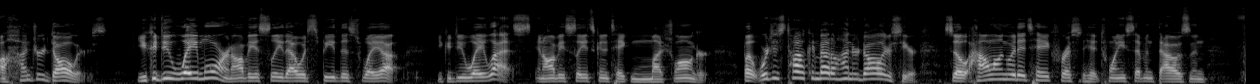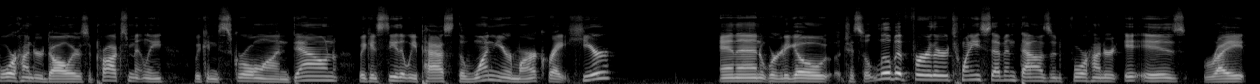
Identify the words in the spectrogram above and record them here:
$100. You could do way more, and obviously that would speed this way up. You could do way less, and obviously it's going to take much longer. But we're just talking about $100 here. So how long would it take for us to hit $27,400 approximately? We can scroll on down. We can see that we passed the one year mark right here. And then we're going to go just a little bit further, 27,400. It is right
